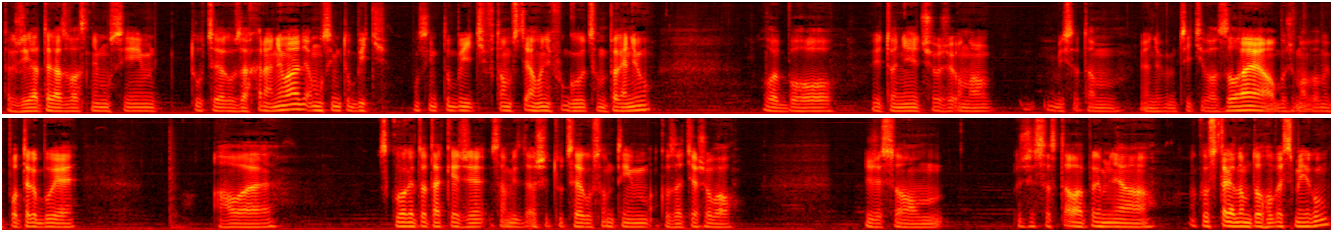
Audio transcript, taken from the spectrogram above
Takže ja teraz vlastne musím tú dceru zachraňovať a musím tu byť. Musím tu byť v tom vzťahu nefungujúcom pre ňu lebo je to niečo, že ona by sa tam, ja neviem, cítila zle, alebo že ma veľmi potrebuje, ale skôr je to také, že sa mi zdá, že tú dceru som tým ako zaťažoval. Že som, že sa stala pre mňa ako stredom toho vesmíru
